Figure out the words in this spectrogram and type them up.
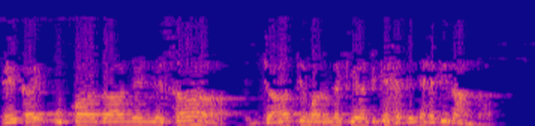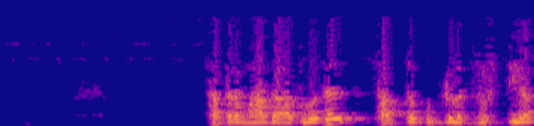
ඒකයි උපාදානයෙන් නිසා ජාති මරණ කියන ටික හැදෙන හැටි දන්නවා. සතර මහා ධාතුවට සත්පුද්ගල දෘෂ්ටියක්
